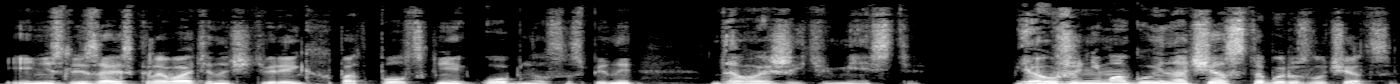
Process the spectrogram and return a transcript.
и, не слезая с кровати, на четвереньках подполз к ней, обнял со спины. Давай жить вместе. Я уже не могу и на час с тобой разлучаться.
